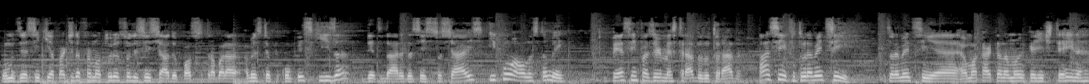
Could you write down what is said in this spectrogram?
vamos dizer assim que a partir da formatura eu sou licenciado, eu posso trabalhar ao mesmo tempo com pesquisa dentro da área das ciências sociais e com aulas também. Pensa em fazer mestrado ou doutorado? Ah, sim, futuramente sim. Futuramente sim, é, é uma carta na manga que a gente tem, né?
